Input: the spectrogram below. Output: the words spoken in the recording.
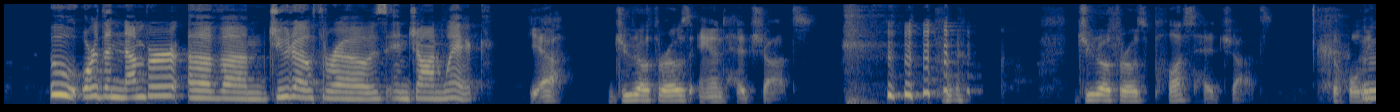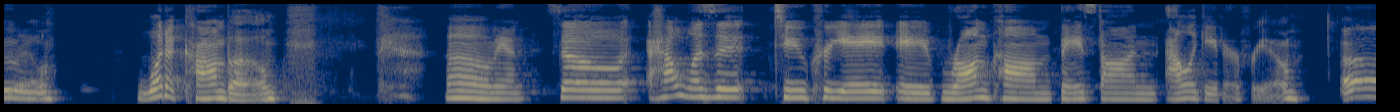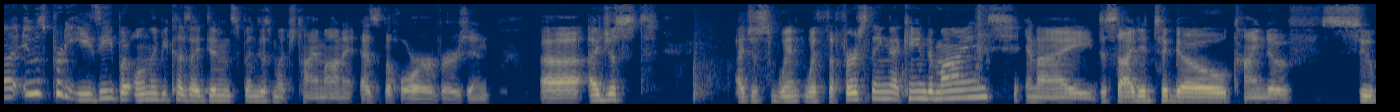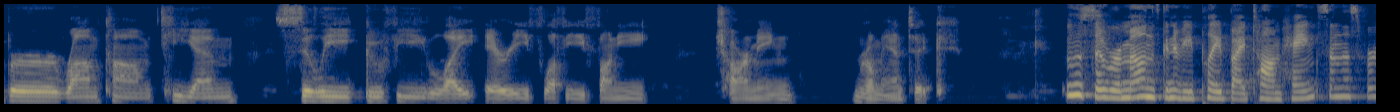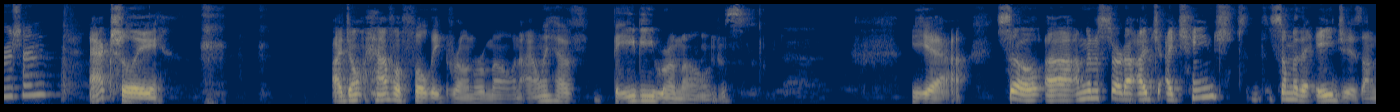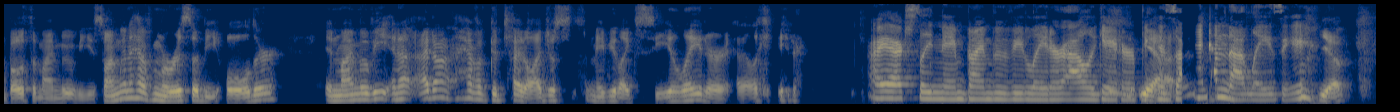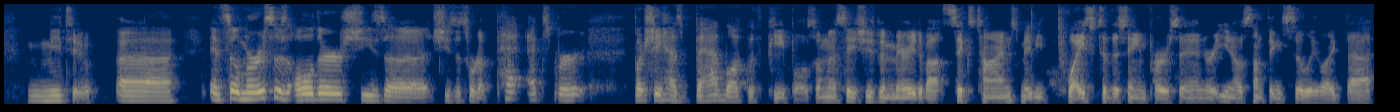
Ooh, or the number of um, judo throws in John Wick. Yeah, judo throws and headshots. Judo throws plus headshots. The holy grail. What a combo. Oh man. So, how was it to create a rom-com based on alligator for you? Uh, it was pretty easy, but only because I didn't spend as much time on it as the horror version. Uh, I just, I just went with the first thing that came to mind, and I decided to go kind of super rom com TM, silly, goofy, light, airy, fluffy, funny, charming, romantic. Ooh, so Ramon's going to be played by Tom Hanks in this version? Actually, I don't have a fully grown Ramon. I only have baby Ramones. Yeah. So uh, I'm going to start out. I, I changed some of the ages on both of my movies. So I'm going to have Marissa be older in my movie. And I, I don't have a good title. I just maybe like See You Later, Alligator. I actually named my movie later Alligator because Yeah. I am that lazy. yep me too uh and so marissa's older she's a she's a sort of pet expert but she has bad luck with people so i'm going to say she's been married about six times maybe twice to the same person or you know something silly like that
